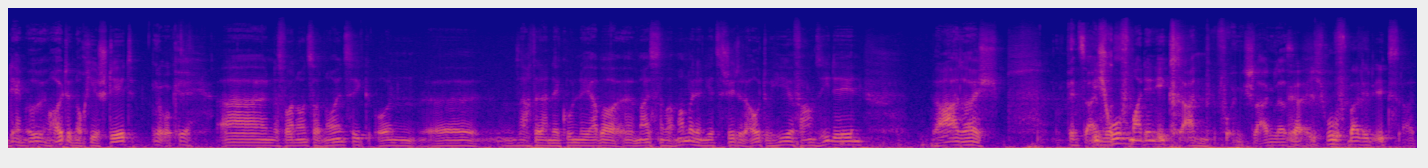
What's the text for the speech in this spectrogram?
der im Übrigen heute noch hier steht. Okay. Äh, das war 1990 und äh, sagte dann der Kunde, ja, aber äh, Meister, was machen wir denn jetzt? Steht das Auto hier, fahren Sie den? Ja, sag ich, ich rufe mal den X an. Bevor ich mich schlagen lasse. Ja, ich rufe mal den X an.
